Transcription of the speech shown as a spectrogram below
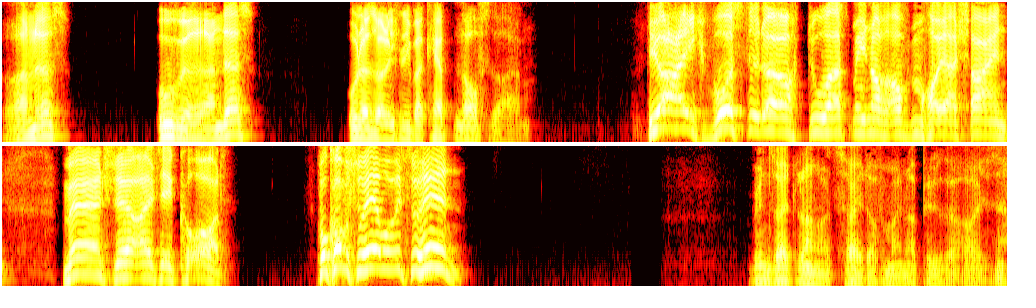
Randers? Uwe Randers? Oder soll ich lieber Captain Hoff sagen? Ja, ich wusste doch, du hast mich noch auf dem Heuerschein. Mensch, der alte Kurt. Wo kommst du her, wo willst du hin? Bin seit langer Zeit auf meiner Pilgerreise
